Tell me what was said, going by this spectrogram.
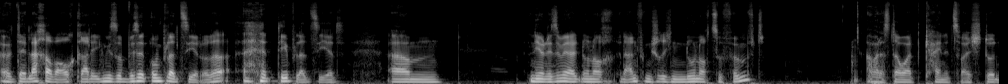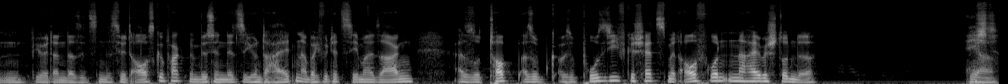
äh, der Lacher war auch gerade irgendwie so ein bisschen unplatziert, oder? Deplatziert. Ähm, nee, und dann sind wir halt nur noch, in Anführungsstrichen, nur noch zu fünft. Aber das dauert keine zwei Stunden, wie wir dann da sitzen. Das wird ausgepackt, ein bisschen jetzt sich unterhalten, aber ich würde jetzt dir mal sagen, also top, also, also positiv geschätzt mit Aufrunden eine halbe Stunde. Echt? Ja.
